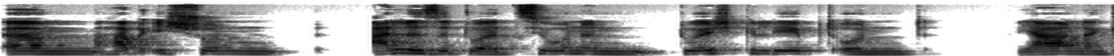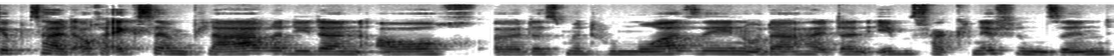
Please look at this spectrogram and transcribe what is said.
ähm, habe ich schon alle Situationen durchgelebt und ja, und dann gibt's halt auch Exemplare, die dann auch äh, das mit Humor sehen oder halt dann eben verkniffen sind.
